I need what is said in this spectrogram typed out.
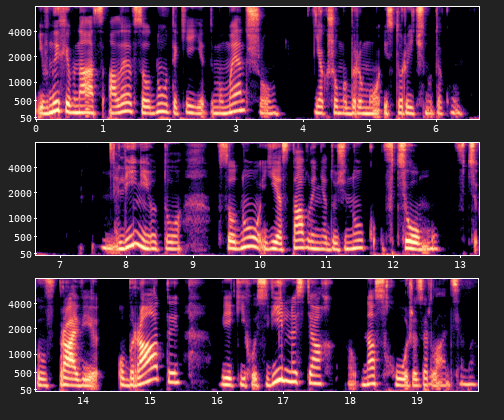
І в них, і в нас, але все одно такий є момент, що якщо ми беремо історичну таку лінію, то все одно є ставлення до жінок в цьому в праві обрати, в якихось вільностях, у нас схоже з ірландцями.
